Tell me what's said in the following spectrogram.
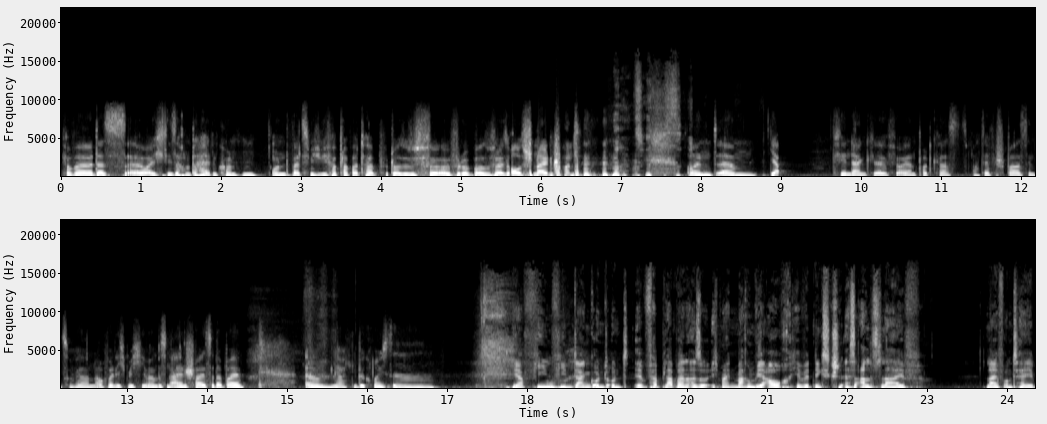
Ich hoffe, dass äh, euch die Sachen unterhalten konnten und weil ich mich wie verplappert habe, dass ich für, vielleicht rausschneiden konnte. und ähm, ja, vielen Dank äh, für euren Podcast. Es macht sehr viel Spaß, den zu hören, auch wenn ich mich immer ein bisschen einscheiße dabei. Ähm, ja, liebe Grüße. Ja, vielen, vielen Dank und, und äh, verplappern, also ich meine, machen wir auch. Hier wird nichts, es ist alles live. Live on tape.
